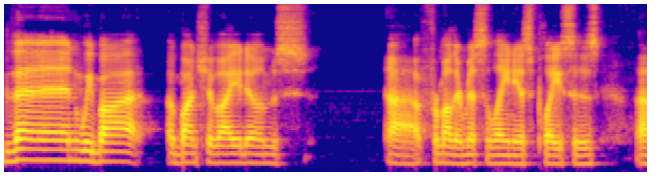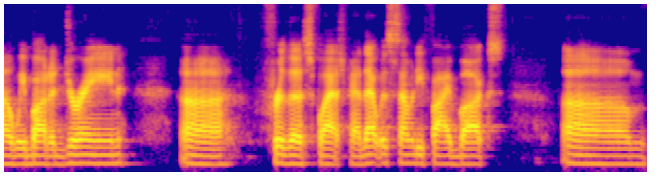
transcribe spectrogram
then we bought a bunch of items uh, from other miscellaneous places. Uh, we bought a drain. Uh, for the splash pad. That was 75 bucks. Um,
